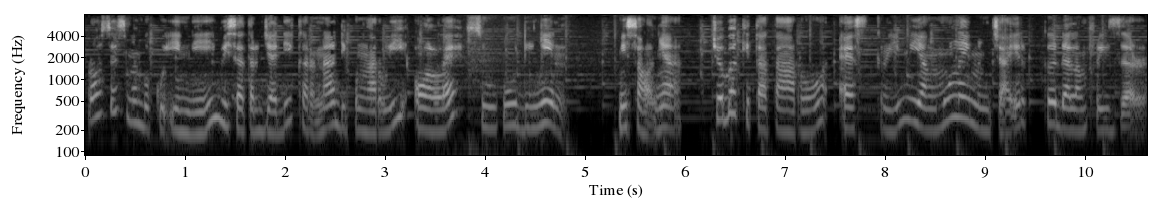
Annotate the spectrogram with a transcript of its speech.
Proses membeku ini bisa terjadi karena dipengaruhi oleh suhu dingin. Misalnya, coba kita taruh es krim yang mulai mencair ke dalam freezer.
